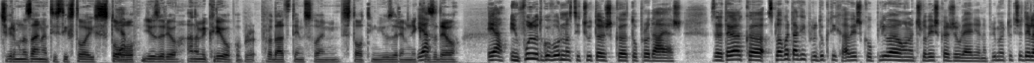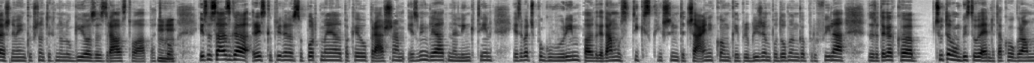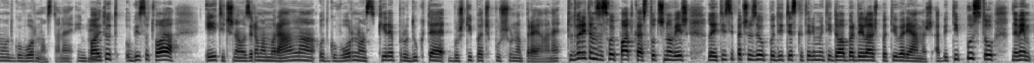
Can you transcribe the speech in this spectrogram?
če gremo nazaj na tistih 100, 100 ja. userjev, a nam je krivo prodati tem svojim stotim userjem nekaj ja. zadev. Ja, in fulj odgovornosti čutiš, ko to prodajaš. Zaradi tega, ker sploh v takih produktih, a veš, ko vplivajo na človeška življenja. Naprimer, tudi če delaš, ne vem, kakšno tehnologijo za zdravstvo. Mm -hmm. Jaz vsega, res, ki pride na support mail, pa kaj vprašam, jaz grem gledati na LinkedIn, jaz se pač pogovorim, pa ga dam v stik s kakšnim tečajnikom, ki je približen podobnega profila. Zaradi tega, ker čutim v bistvu eno tako ogromno odgovornost. In pa je mhm. tudi v bistvu tvoja etična oziroma moralna odgovornost, kje produkte boš ti pač pušil naprej. Tudi verjetno za svoj podcast točno veš, da ti si pač vzel podjetje, s katerimi ti dobro delaš, pa ti verjameš. A bi ti pustil, ne vem,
